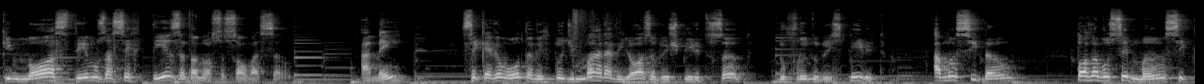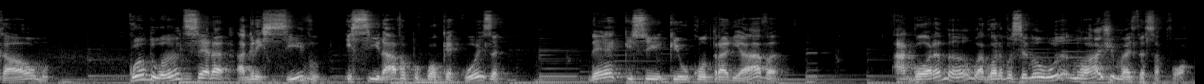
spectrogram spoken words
que nós temos a certeza da nossa salvação. Amém? Você quer ver uma outra virtude maravilhosa do Espírito Santo, do fruto do Espírito? A mansidão torna você manso e calmo. Quando antes era agressivo e se irava por qualquer coisa, né, que, se, que o contrariava, agora não, agora você não, não age mais dessa forma.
